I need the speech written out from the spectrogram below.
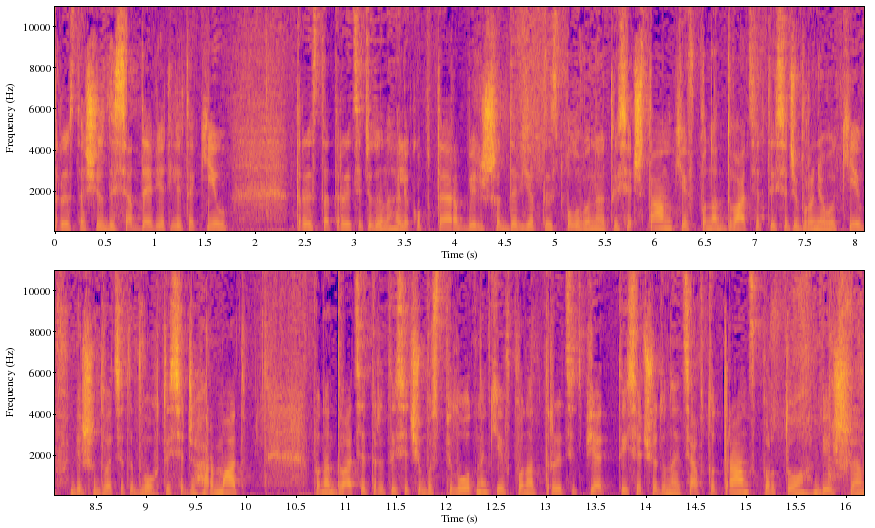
369 літаків, 331 гелікоптер, більше 9,5 тисяч танків, понад 20 тисяч броньовиків, більше 22 тисяч гармат, понад 23 тисячі безпілотників, понад 35 тисяч одиниць автотранспорту, більше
